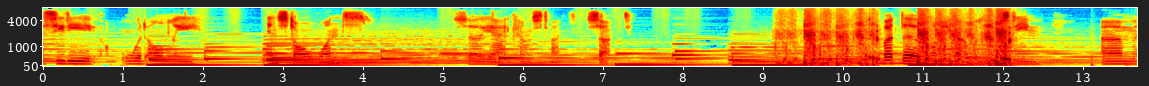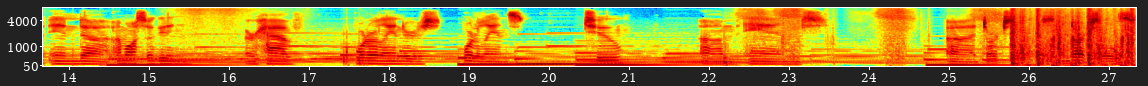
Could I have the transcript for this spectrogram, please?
the CD would only install once. So yeah, it kind of stuck, sucked. But the one I got was on Steam. Um, and uh, I'm also getting, or have, Borderlanders, Borderlands 2, um, and uh, Dark Souls. And Dark Souls,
